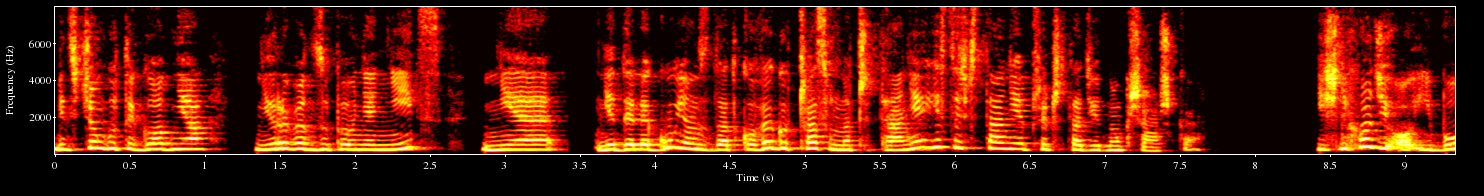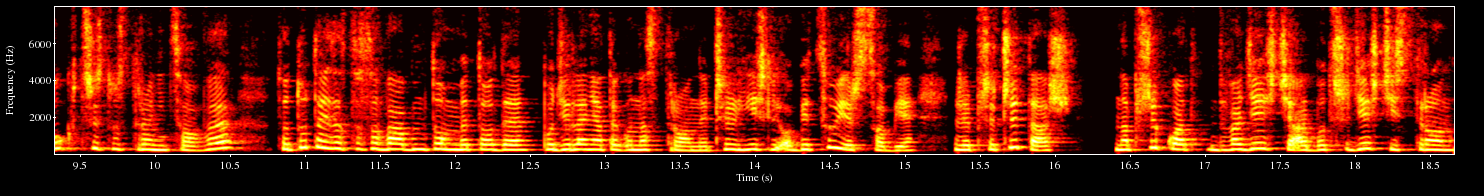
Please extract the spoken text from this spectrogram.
więc w ciągu tygodnia, nie robiąc zupełnie nic, nie nie delegując dodatkowego czasu na czytanie, jesteś w stanie przeczytać jedną książkę. Jeśli chodzi o e-book 300-stronicowy, to tutaj zastosowałabym tą metodę podzielenia tego na strony, czyli jeśli obiecujesz sobie, że przeczytasz na przykład 20 albo 30 stron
